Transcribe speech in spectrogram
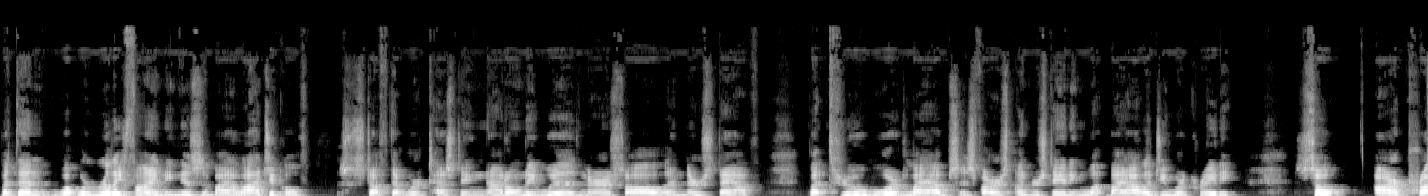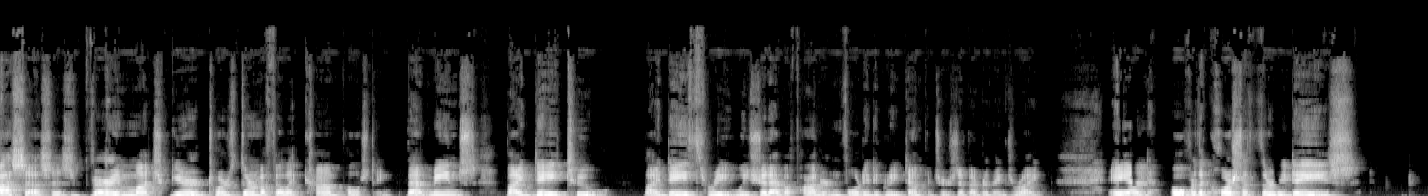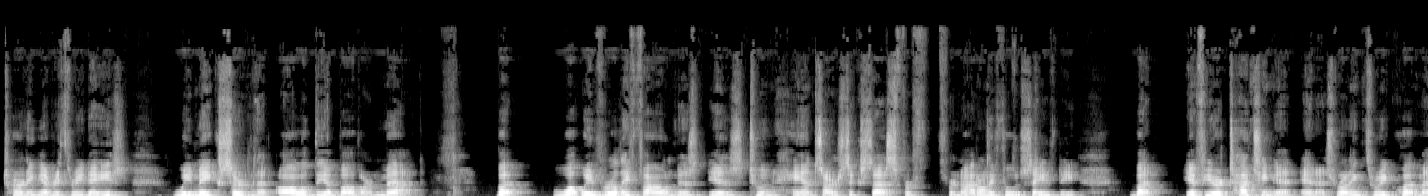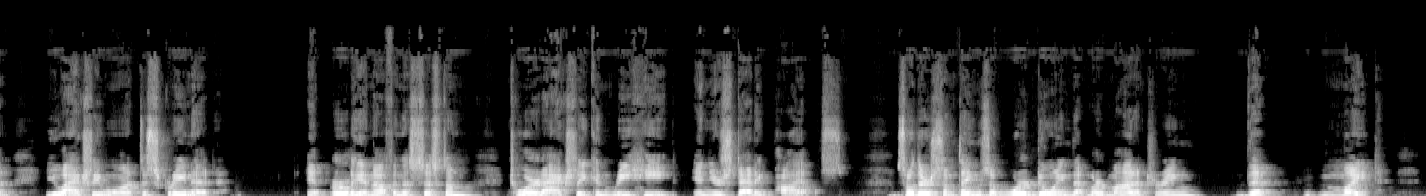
but then what we're really finding is the biological stuff that we're testing, not only with Marisol and their staff, but through Ward Labs as far as understanding what biology we're creating. So our process is very much geared towards thermophilic composting. That means by day two, by day three, we should have 140 degree temperatures if everything's right. And over the course of 30 days, turning every three days, we make certain that all of the above are met. But what we've really found is, is to enhance our success for, for not only food safety, but if you're touching it and it's running through equipment, you actually want to screen it, early enough in the system to where it actually can reheat in your static piles. So there's some things that we're doing that we're monitoring that might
